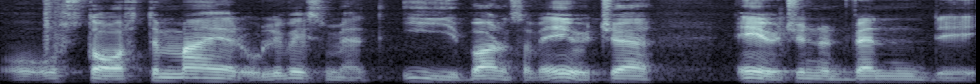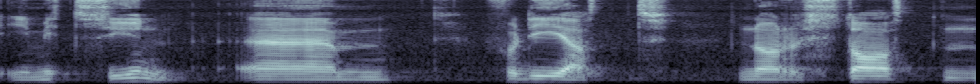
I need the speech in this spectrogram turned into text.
å starte mer oljevirksomhet i Barentshavet er, jo ikke, er jo ikke nødvendig i mitt syn. Eh, fordi at når staten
